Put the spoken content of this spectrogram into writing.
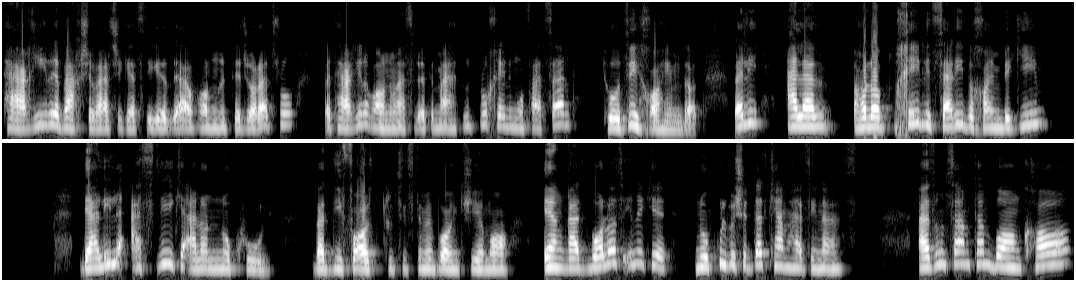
تغییر بخش ورشکستگی در قانون تجارت رو و تغییر قانون مسئولیت محدود رو خیلی مفصل توضیح خواهیم داد. ولی علل حالا خیلی سریع بخوایم بگیم دلیل اصلی که الان نکول و دیفالت تو سیستم بانکی ما انقدر بالاست اینه که نکول به شدت کم هزینه است. از اون سمت هم بانک ها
